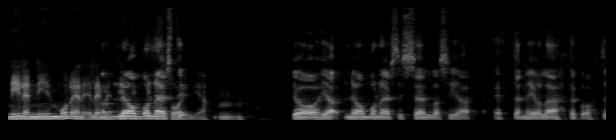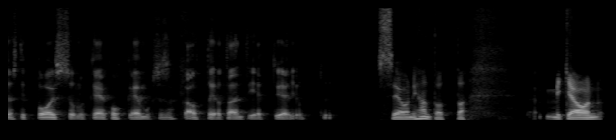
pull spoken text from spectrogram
niille niin monen elementin ne on monesti, toimia. Mm. Joo, ja ne on monesti sellaisia, että ne jo lähtökohtaisesti poissulkee kokemuksensa kautta jotain tiettyjä juttuja. Se on ihan totta. Mikä on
